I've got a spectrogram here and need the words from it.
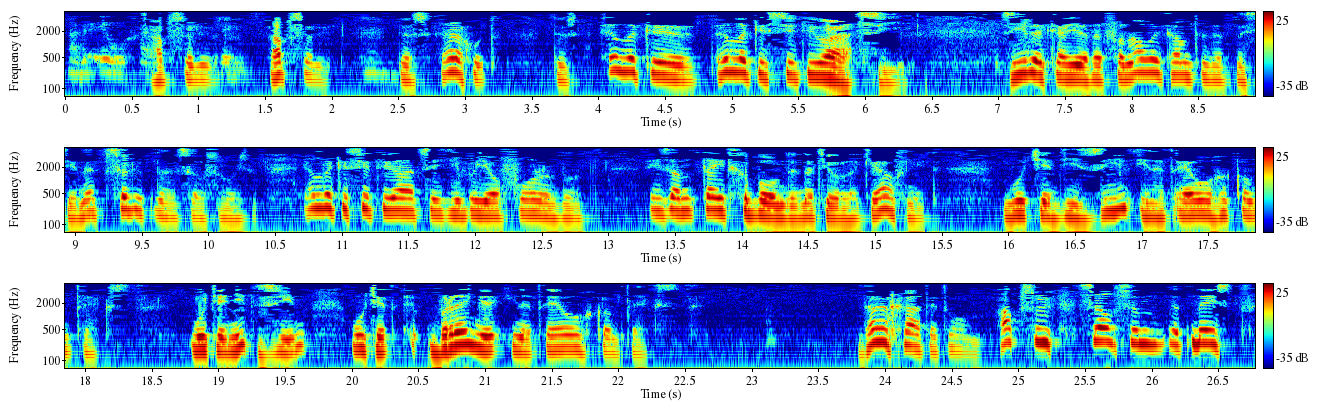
naar de eeuwigheid absoluut, brengt. Absoluut, dus heel goed. Dus elke, elke situatie, zie je, kan je dat van alle kanten dat zien. Absoluut niet zo, zo is. Elke situatie die bij jou voordoet, is aan tijd gebonden natuurlijk, ja of niet? Moet je die zien in het eeuwige context. Moet je niet zien, moet je het brengen in het eeuwige context. Daar gaat het om. Absoluut, zelfs in het meest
